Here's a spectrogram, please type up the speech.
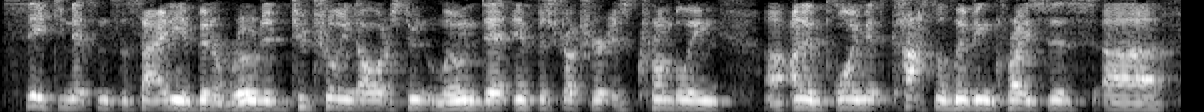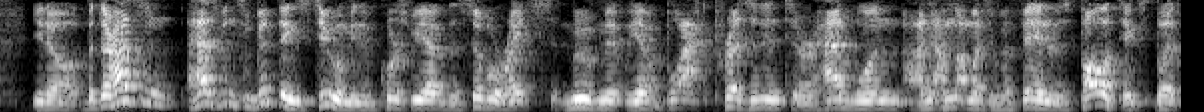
safety nets in society have been eroded. $2 trillion student loan debt infrastructure is crumbling. Uh, unemployment, cost of living crisis. Uh, you know, but there has been has been some good things too. I mean, of course, we have the civil rights movement. We have a black president, or had one. I'm not much of a fan of his politics, but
